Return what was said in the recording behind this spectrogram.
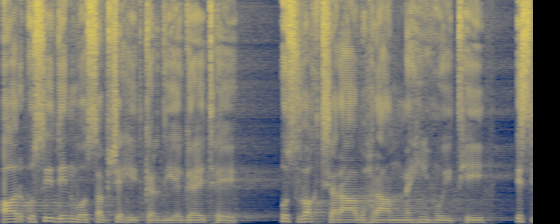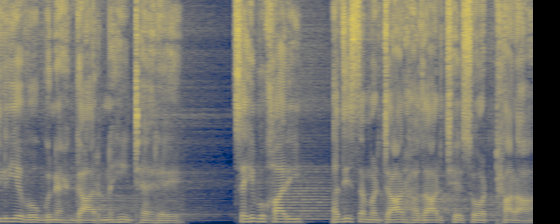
اور اسی دن وہ سب شہید کر دیے گئے تھے۔ اس وقت شراب حرام نہیں ہوئی تھی، اس لیے وہ گنہگار نہیں ٹھہرے۔ صحیح بخاری، حدیث نمبر چار ہزار چھ سو اٹھارہ۔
